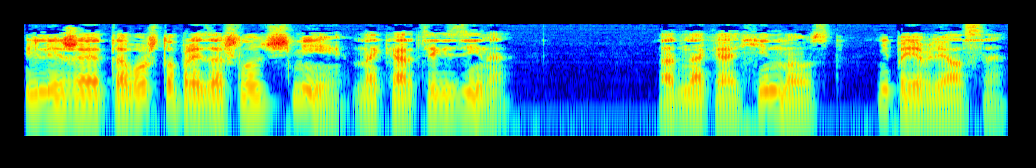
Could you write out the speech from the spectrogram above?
или же того, что произошло в Чми на карте Гзина. Однако Хинмоуст не появлялся.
